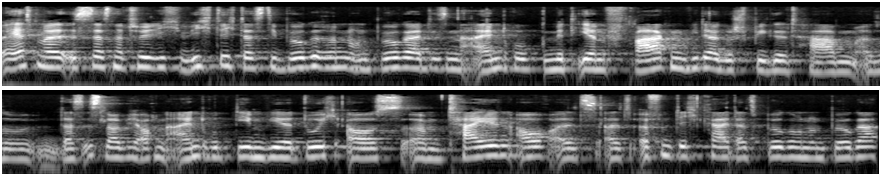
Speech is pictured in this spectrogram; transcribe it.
erstmal ist das natürlich wichtig, dass die Bürgerinnen und Bürger diesen Eindruck mit ihren Fragen wiedergespiegelt haben. Also das ist, glaube ich, auch ein Eindruck, den wir durchaus ähm, teilen, auch als, als Öffentlichkeit, als Bürgerinnen und Bürger.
